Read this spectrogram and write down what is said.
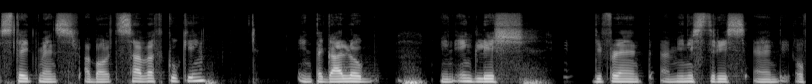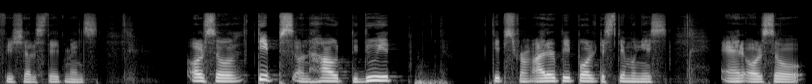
statements about Sabbath cooking in Tagalog, in English, different uh, ministries and official statements. Also, tips on how to do it, tips from other people, testimonies, and also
